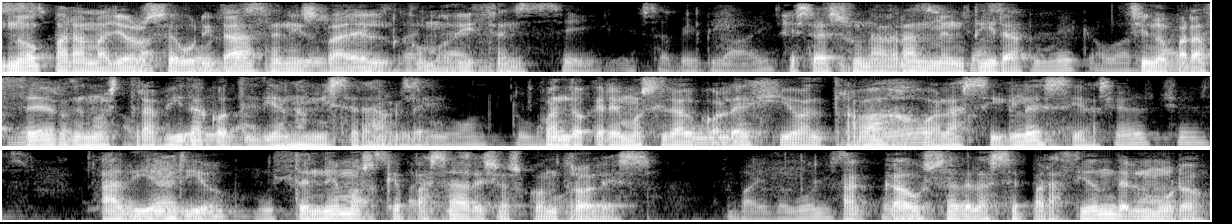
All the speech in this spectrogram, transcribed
no para mayor seguridad en Israel, como dicen. Esa es una gran mentira, sino para hacer de nuestra vida cotidiana miserable. Cuando queremos ir al colegio, al trabajo, a las iglesias, a diario tenemos que pasar esos controles. A causa de la separación del muro,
